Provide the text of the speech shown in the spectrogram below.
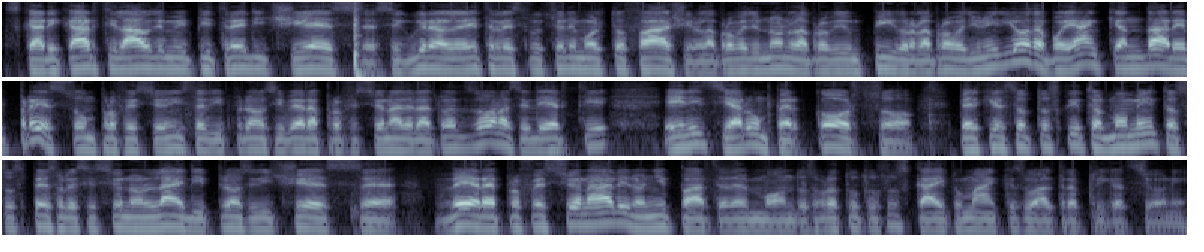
scaricarti l'audio MP3 DCS, seguire la lettera le istruzioni molto facile, la prova di un nonno, la prova di un pigro, la prova di un idiota, puoi anche andare presso un professionista di ipnosi vera professionale della tua zona, sederti e iniziare un percorso, perché il sottoscritto al momento ha sospeso le sessioni online di ipnosi DCS vera e professionale in ogni parte del mondo, soprattutto su Skype, ma anche su altre applicazioni.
